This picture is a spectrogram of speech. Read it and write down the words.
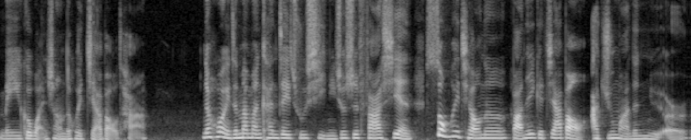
每一个晚上都会家暴他。那后来你再慢慢看这出戏，你就是发现宋慧乔呢，把那个家暴阿朱玛的女儿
